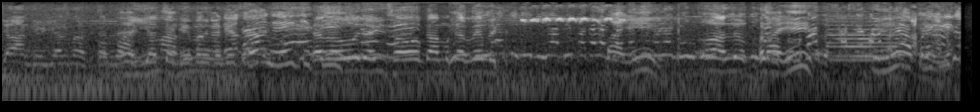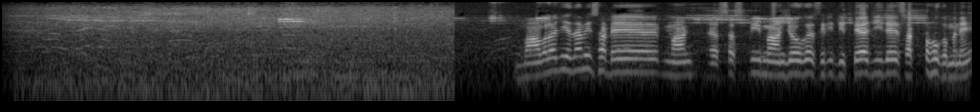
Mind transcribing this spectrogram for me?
ਜਾਣ ਦਿਓ ਯਾਰ ਮਾਸਟਰ ਯਾਰ ਚੰਗੇ ਬੰਦੇ ਕੋਈ ਨਹੀਂ ਕੀਤੀ। ਉਹ ਅਸੀਂ 100 ਕੰਮ ਕਰਦੇ ਹੁੰਦੇ ਭਾਈ ਉਹ ਹਲ ਭਾਈ ਤੁਸੀਂ ਆਪਣੇ ਕੀ ਮਾਮਲਾ ਜੀ ਇਹਦਾ ਵੀ ਸਾਡੇ ਮਾਨ ਐਸਐਸਪੀ ਮਾਨਯੋਗ ਸ੍ਰੀ ਦਿੱਤਿਆ ਜੀ ਦੇ ਸਖਤ ਹੁਕਮ ਨੇ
